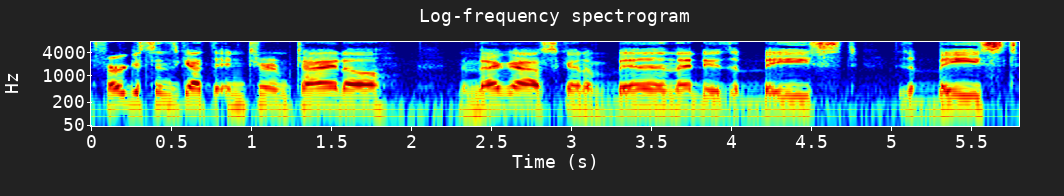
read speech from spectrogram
Ferguson's got the interim title. Nurmagomedov's gonna bend. That dude's a beast. He's a beast.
